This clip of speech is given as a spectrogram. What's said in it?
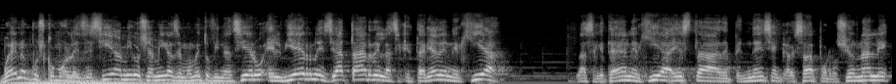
Bueno, pues como les decía, amigos y amigas de Momento Financiero, el viernes ya tarde la Secretaría de Energía la Secretaría de Energía, esta dependencia encabezada por Rocío Nale,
